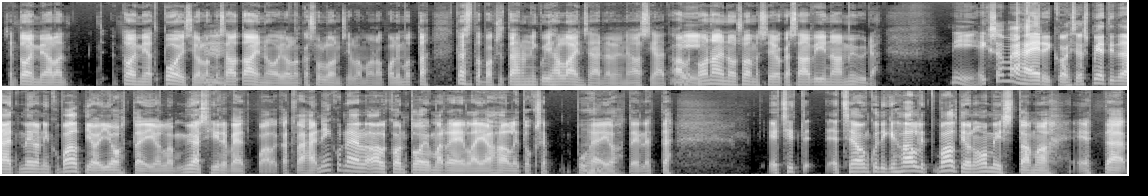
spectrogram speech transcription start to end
sen toimialan toimijat pois, jolloin Mm. sä oot ainoa, jolloin sulla on silloin monopoli. Mutta tässä tapauksessa tämähän on niin kuin ihan lainsäädännöllinen asia, että Niin. Alko on ainoa Suomessa, joka saa viinaa myydä. Niin, eikö se ole vähän erikoista, jos mietitään, että meillä on niin valtionjohtajia, joilla on myös hirveät palkat, vähän niin kuin näillä Alkon toimareilla ja hallituksen puheenjohtajilla, että et sit, et se on kuitenkin hallit, valtion omistama, että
